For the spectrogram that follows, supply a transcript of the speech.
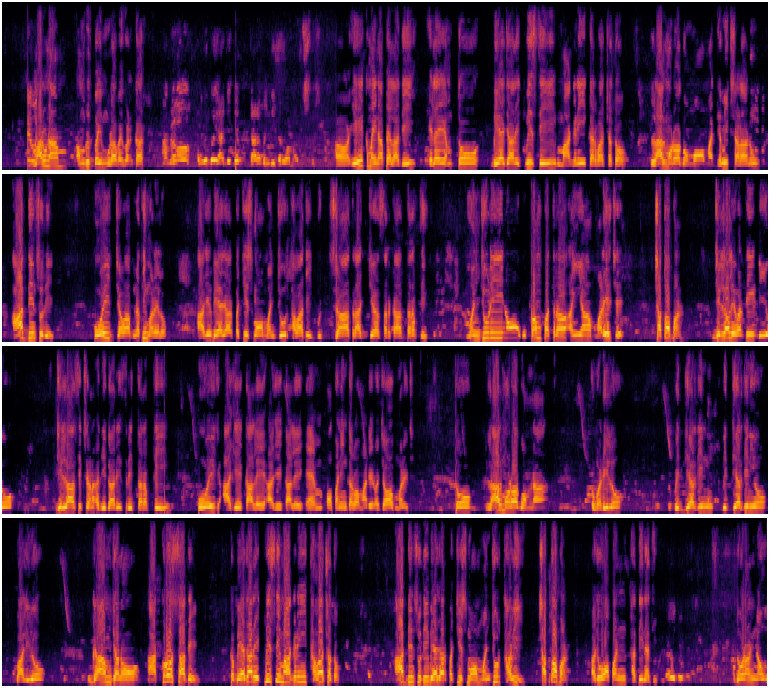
મારું નામ અમૃતભાઈ મુરાભાઈ વણકર. અમૃતભાઈ આજે કેમ તારાબંધી કરવામાં આવી અ, એક મહિના પહેલાથી એટલે એમ તો બે હજાર એકવીસથી માગણી કરવા છતાં લાલ મોડવા ગામમાં માધ્યમિક શાળાનું આજ દિન સુધી કોઈ જવાબ નથી મળેલો. આજે બે હજાર પચીસમાં મંજૂર થવાથી ગુજરાત રાજ્ય સરકાર તરફથી મંજૂરીનો હુકમપત્ર અહીંયા મળેલ છે. છતાં પણ જિલ્લા લેવલથી ડીઓ, જિલ્લા શિક્ષણ અધિકારી શ્રી તરફથી કોઈ જ આજે કાલે આજે કાલે એમ ઓપનિંગ કરવા માટેનો જવાબ મળે છે. તો લાલ મોડા ગામના વડીલો વિદ્યાર્થી વિદ્યાર્થીનીઓ, વાલીઓ, ગ્રામજનો આક્રોશ સાથે કે બે હજાર એકવીસની માગણી થવા છતાં આજ દિન સુધી બે હજાર પચીસમાં મંજૂર થવી છતાં પણ હજુ ઓપન થતી નથી. ધોરણ નવ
